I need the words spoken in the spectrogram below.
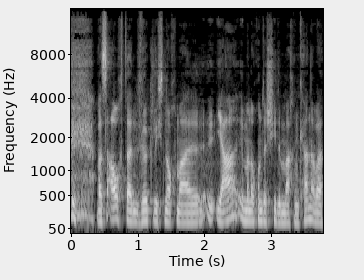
was auch dann wirklich nochmal, ja, immer noch Unterschiede machen kann, aber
